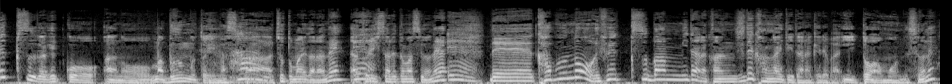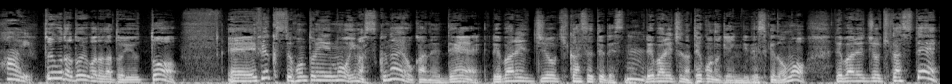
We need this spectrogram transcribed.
FX が結構あのまあブームと言いますか、はい、ちょっと前からね、取引されてますよね。えー、で株の FX 版みたいな感じで考えていただければいいとは思うんですよね。はい。ということはどういうことかというと、えー、FX って本当にもう今少ないお金でレバレッジを効かせてですね、うん、レバレッジはテコの原理ですけども、レバレッジを効かせて、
